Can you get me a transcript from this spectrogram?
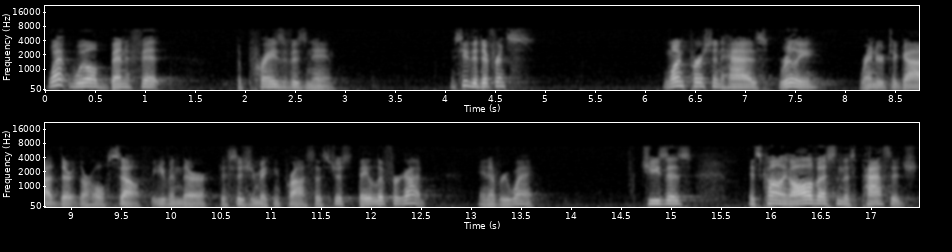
What will benefit the praise of His name? You see the difference? One person has really rendered to God their, their whole self, even their decision making process. Just they live for God in every way. Jesus is calling all of us in this passage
